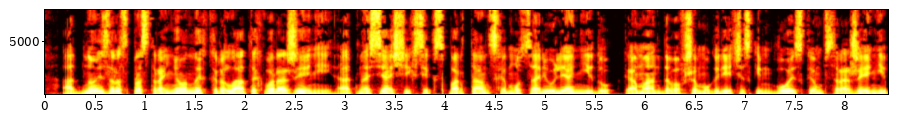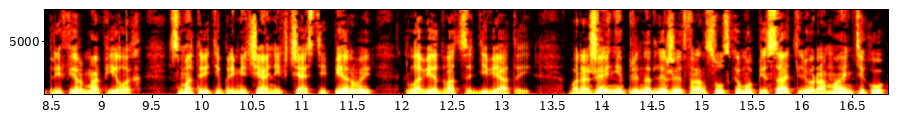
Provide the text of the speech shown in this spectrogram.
— одно из распространенных крылатых выражений, относящихся к спартанскому царю Леониду, командовавшему греческим войском в сражении при Фермофилах. Смотрите примечание к части 1, главе 29. Выражение принадлежит французскому писателю-романтику,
